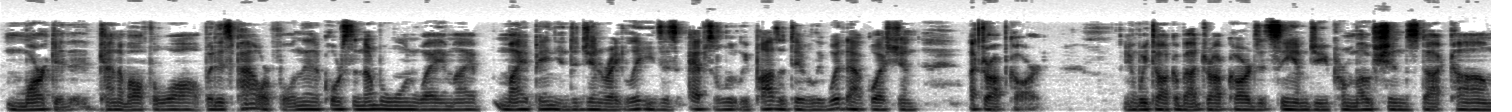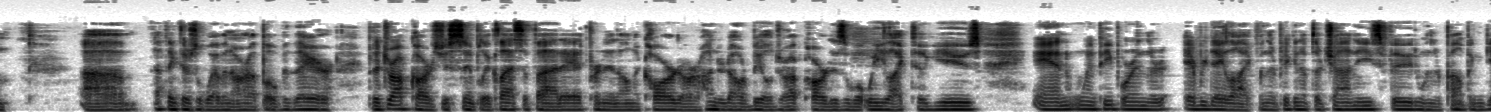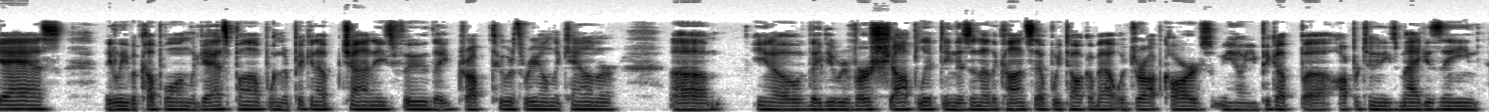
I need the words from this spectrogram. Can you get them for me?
market, kind of off the wall, but it's powerful. And then, of course, the number one way, in my my opinion, to generate leads is absolutely, positively, without question, a drop card. And we talk about drop cards at cmgpromotions.com. Um, I think there's a webinar up over there. But a drop card is just simply a classified ad printed on a card or a hundred dollar bill. Drop card is what we like to use. And when people are in their everyday life, when they're picking up their Chinese food, when they're pumping gas, they leave a couple on the gas pump. When they're picking up Chinese food, they drop two or three on the counter. Um, you know, they do reverse shoplifting is another concept we talk about with drop cards. You know, you pick up uh, Opportunities magazine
